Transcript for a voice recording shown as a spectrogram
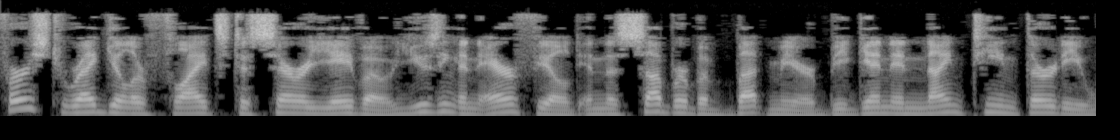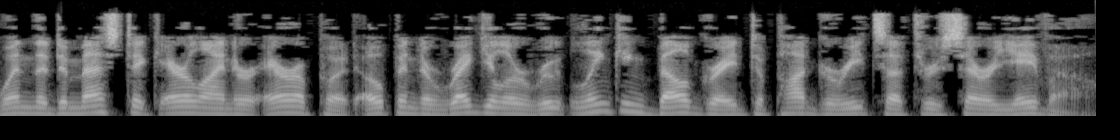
First regular flights to Sarajevo using an airfield in the suburb of Butmir begin in 1930 when the domestic airliner Aeroput opened a regular route linking Belgrade to Podgorica through Sarajevo.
